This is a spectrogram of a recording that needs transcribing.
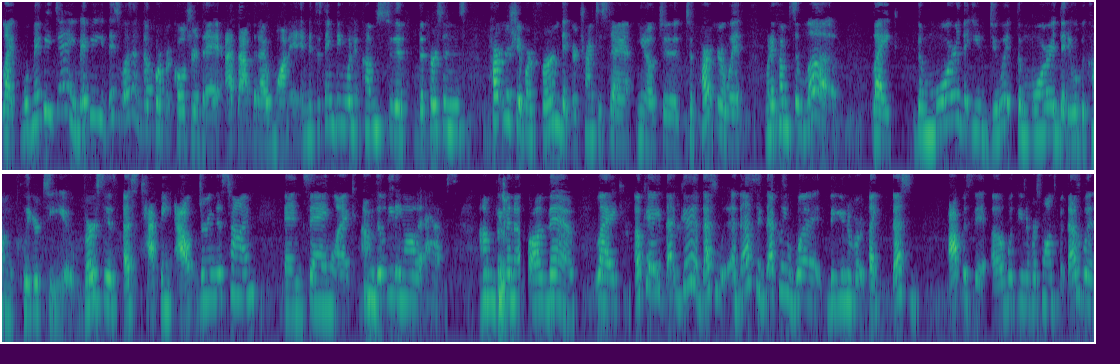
like, well, maybe, dang, maybe this wasn't the corporate culture that I thought that I wanted. And it's the same thing when it comes to the, the person's partnership or firm that you're trying to stay, you know, to, to partner with when it comes to love. Like, the more that you do it, the more that it will become clear to you versus us tapping out during this time and saying, like, I'm deleting all the apps. I'm giving up on them. Like, okay, that good. That's that's exactly what the universe like. That's opposite of what the universe wants, but that's what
